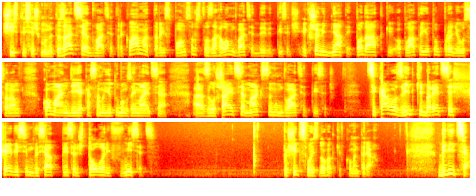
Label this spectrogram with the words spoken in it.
6 тисяч монетизація, 20 реклама, 3 спонсорство, загалом 29 тисяч. Якщо відняти податки, оплати YouTube продюсерам, команді, яка саме Ютубом займається, е, залишається максимум 20 тисяч. Цікаво, звідки береться ще 80 тисяч доларів в місяць. Пишіть свої здогадки в коментарях. Дивіться,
